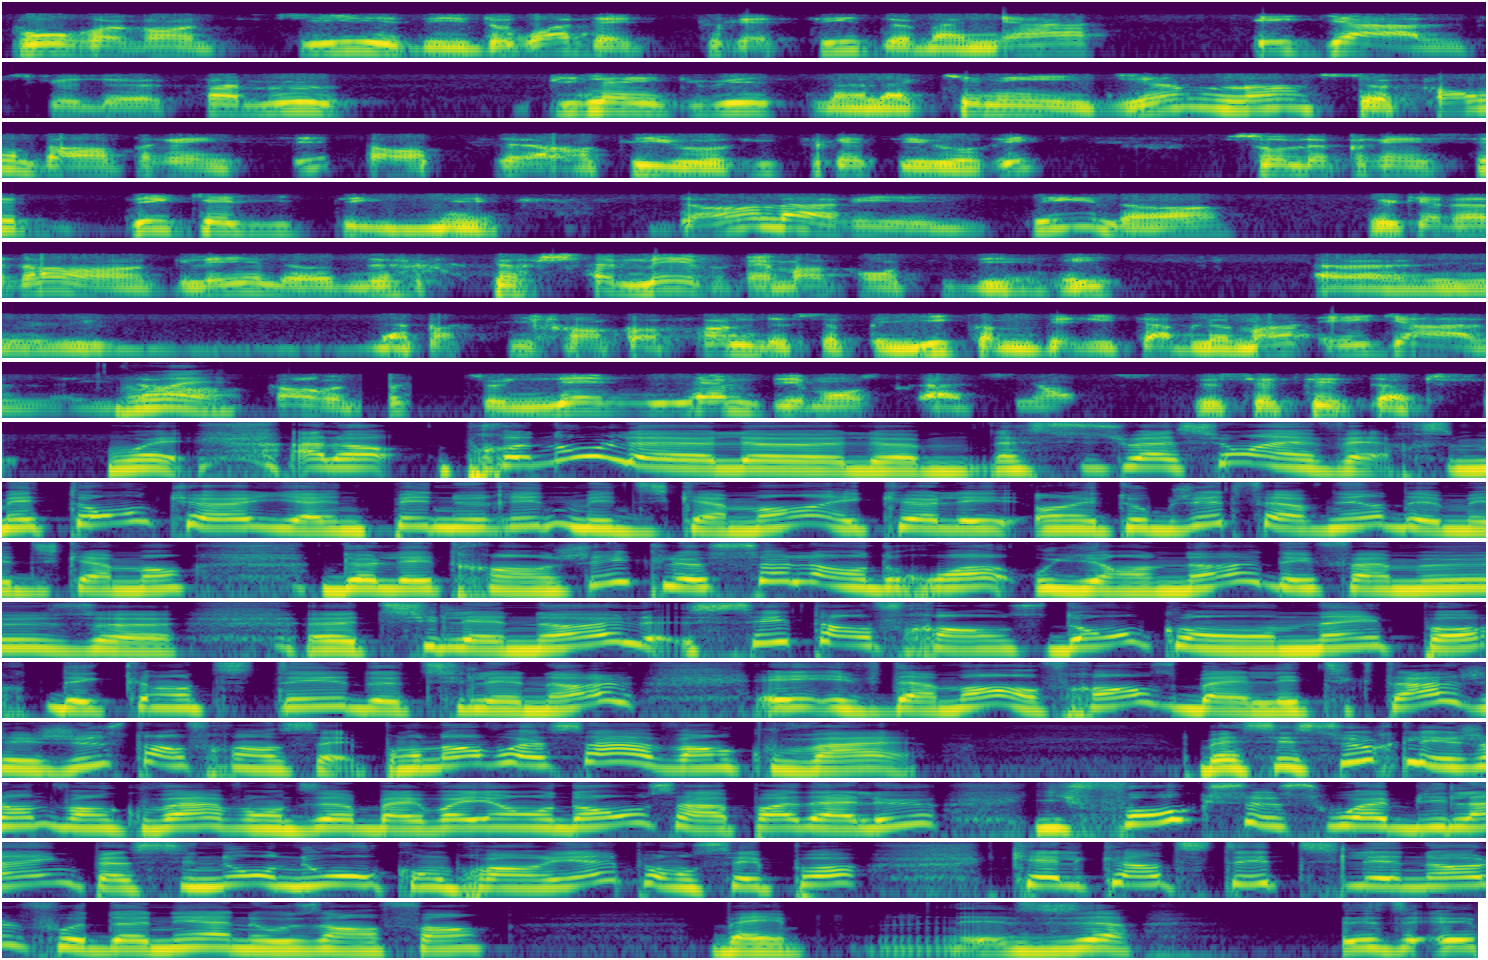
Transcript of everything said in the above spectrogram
pour revendiquer des droits d'être traités de manière égal, puisque le fameux bilinguisme à la canadienne là, se fonde en principe, en, théorie très théorique, sur le principe d'égalité. Mais dans la réalité, là, le Canada anglais là, n'a jamais vraiment considéré euh, la partie francophone de ce pays comme véritablement égale. Et encore une fois, c'est une énième démonstration de cet état de fait. Oui. Alors, prenons le, la situation inverse. Mettons qu'il y a une pénurie de médicaments et que les, on est obligé de faire venir des médicaments de l'étranger, que le seul endroit où il y en a des fameuses euh, euh, c'est en France. Donc, on importe des quantités de Tylenol et évidemment, en France, ben, l'étiquetage est juste en français. Puis on envoie ça à Vancouver ben c'est sûr que les gens de Vancouver vont dire ben voyons donc ça n'a pas d'allure. Il faut que ce soit bilingue parce que sinon nous on comprend rien puis on sait pas quelle quantité de Tylenol faut donner à nos enfants. Ben dire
